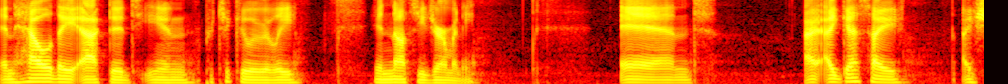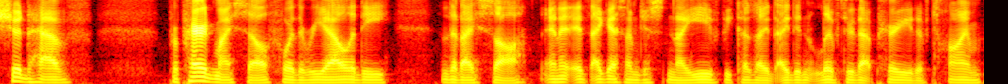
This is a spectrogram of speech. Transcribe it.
and how they acted in particularly in Nazi Germany. And I, I guess I I should have prepared myself for the reality that I saw. And it, it, I guess I'm just naive because I, I didn't live through that period of time.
